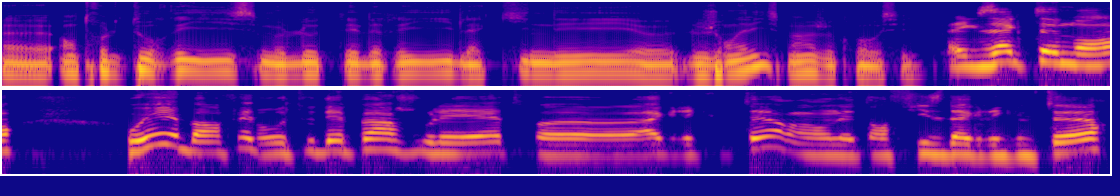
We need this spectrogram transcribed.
euh, entre le tourisme, l'hôtellerie, la kiné, euh, le journalisme, hein, je crois aussi. Exactement. Oui, bah en fait, au tout départ, je voulais être euh, agriculteur en étant fils d'agriculteur.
